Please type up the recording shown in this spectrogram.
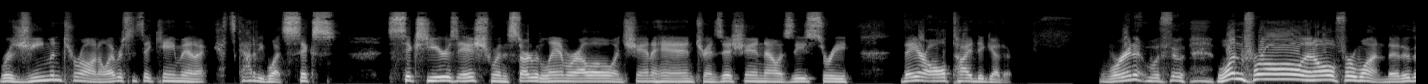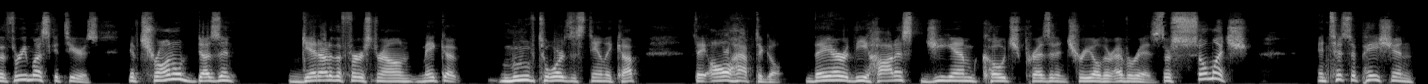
regime in Toronto, ever since they came in, it's got to be what six, six years ish. When it started with Lamoriello and Shanahan transition, now it's these three. They are all tied together. We're in it with one for all and all for one. They're, they're the three musketeers. If Toronto doesn't get out of the first round, make a move towards the Stanley Cup, they all have to go. They are the hottest GM, coach, president trio there ever is. There's so much anticipation,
